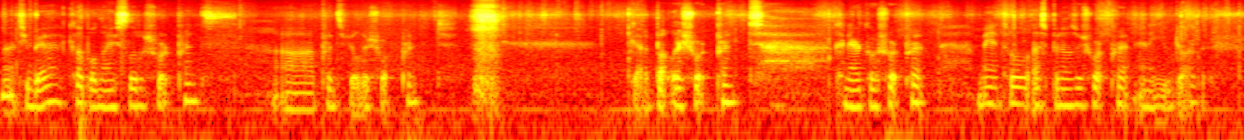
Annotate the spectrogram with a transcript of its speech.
Not too bad. A couple nice little short prints. Uh, Prince Fielder short print. Got a Butler short print. Konerko short print. Mantle, Espinosa short print, and a Yu Darvish.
